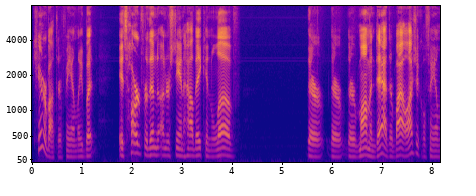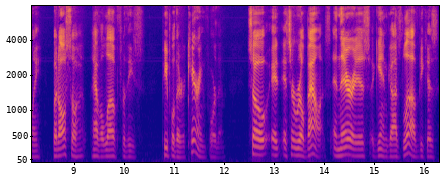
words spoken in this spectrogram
care about their family, but it's hard for them to understand how they can love their their their mom and dad, their biological family, but also have a love for these people that are caring for them. So it, it's a real balance, and there is again God's love because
